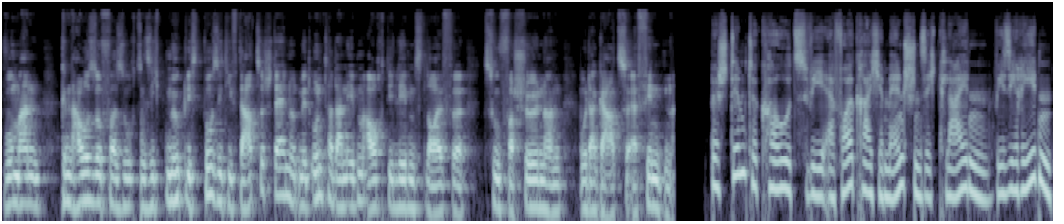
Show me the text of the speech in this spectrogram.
wo man genauso versucht, sich möglichst positiv darzustellen und mitunter dann eben auch die Lebensläufe zu verschönern oder gar zu erfinden. Bestimmte Codes, wie erfolgreiche Menschen sich kleiden, wie sie reden,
